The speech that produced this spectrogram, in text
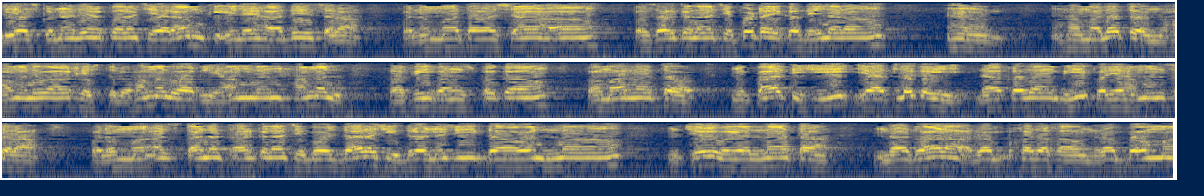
لیس کنا دے پر چی ارام کی الہ دے سرا فلما تغشاها پسر کلا چی پٹائی کدی لرا. حملت حمل واخستلو حمل واقلی حملن حمل, حمل خفیفا نسپکا فمرنتا نپاتشی یات لکی دا قضا بھی پری حمن سرا. فلما از قالت ارکلا چه چی بوجدارشی درنشی دا واللہ. نچوی وی اللہ تا. دا دوارا رب خدخاون. رب اوما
